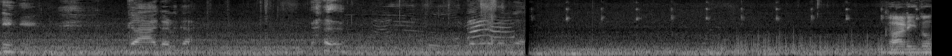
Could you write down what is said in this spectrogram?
ગાગડ કા ગાડીનો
